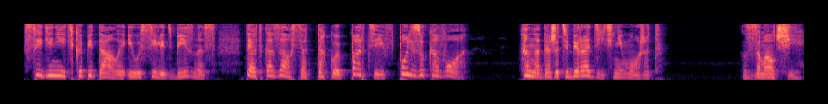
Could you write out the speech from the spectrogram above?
соединить капиталы и усилить бизнес, ты отказался от такой партии в пользу кого? Она даже тебе родить не может. Замолчи.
